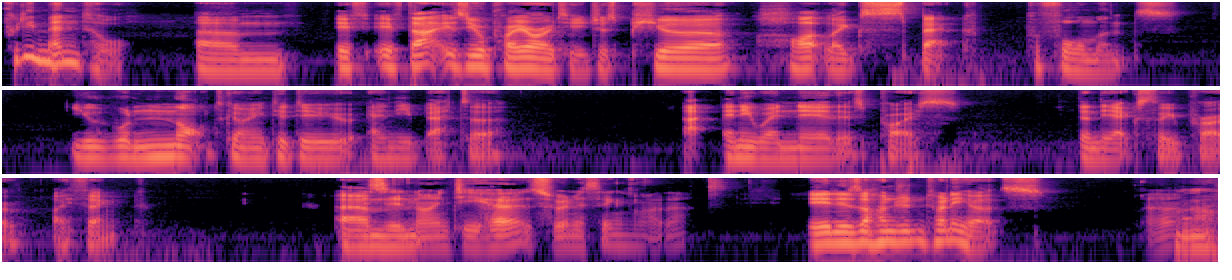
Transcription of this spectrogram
pretty mental. Um, if if that is your priority, just pure heart like spec performance, you were not going to do any better at anywhere near this price than the X3 Pro. I think. Um, is it 90 hertz or anything like that? It is 120 hertz. Oh, wow.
